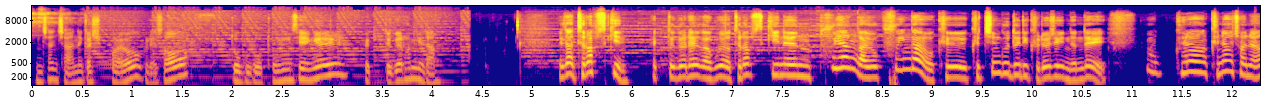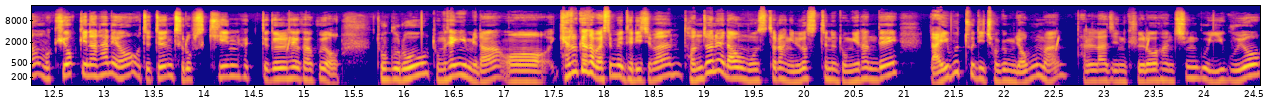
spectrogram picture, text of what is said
괜찮지 않을까 싶어요. 그래서 도구로 동생을 획득을 합니다. 일단 드랍 스킨 획득을 해가고요. 드랍 스킨은 푸ян가요? 푸인가요? 그, 그 친구들이 그려져 있는데 뭐 그냥 그냥 저냥 뭐 귀엽기는 하네요. 어쨌든 드롭 스킨 획득을 해가고요. 도구로 동생입니다. 어 계속해서 말씀을 드리지만 던전에 나온 몬스터랑 일러스트는 동일한데 라이브 2D 적용 여부만 달라진 그러한 친구이고요.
